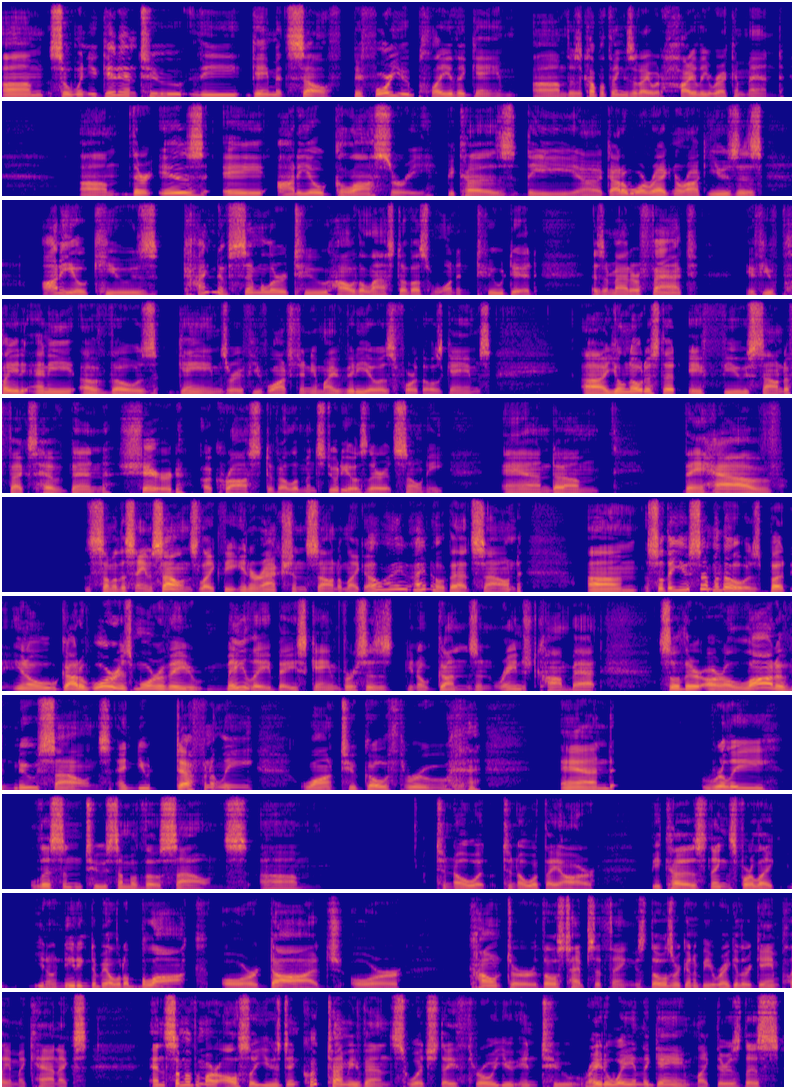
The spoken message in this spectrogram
Um, so when you get into the game itself, before you play the game, um, there's a couple things that I would highly recommend. Um, there is a audio glossary because the uh, God of War Ragnarok uses audio cues kind of similar to how The Last of Us 1 and 2 did. As a matter of fact, if you've played any of those games or if you've watched any of my videos for those games, uh, you'll notice that a few sound effects have been shared across development studios there at Sony. And um, they have some of the same sounds, like the interaction sound. I'm like, oh, I, I know that sound. Um, so they use some of those, but you know, God of War is more of a melee-based game versus you know guns and ranged combat. So there are a lot of new sounds, and you definitely want to go through and really listen to some of those sounds um, to know what to know what they are, because things for like you know needing to be able to block or dodge or counter those types of things those are going to be regular gameplay mechanics and some of them are also used in QuickTime events, which they throw you into right away in the game. Like there's this,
